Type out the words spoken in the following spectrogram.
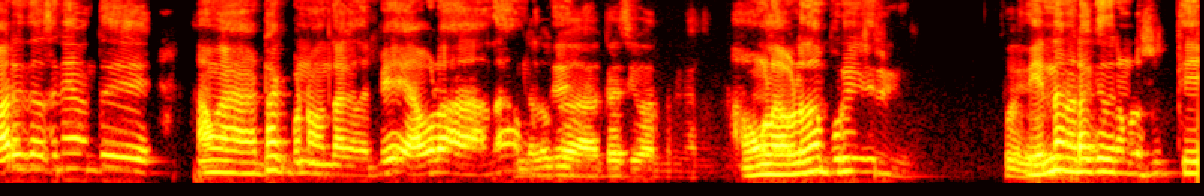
பாரதிதாசனே வந்து அவங்க அட்டாக் பண்ண வந்தாங்க தம்பி. அவ்வளோ அதான் அக்ரெசிவா இருந்திருக்காங்க. அவங்கள அவ்வளோதான் புரிஞ்சிருக்கு. என்ன நடக்குது நம்மளை சுத்தி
